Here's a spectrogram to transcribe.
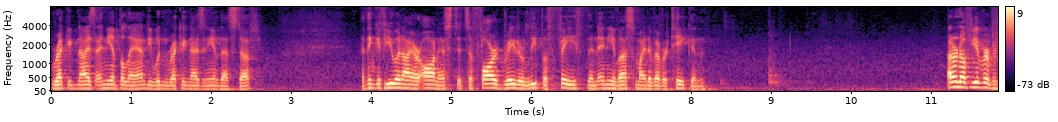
recognize any of the land, he wouldn't recognize any of that stuff. I think if you and I are honest, it's a far greater leap of faith than any of us might have ever taken. I don't know if you've ever,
